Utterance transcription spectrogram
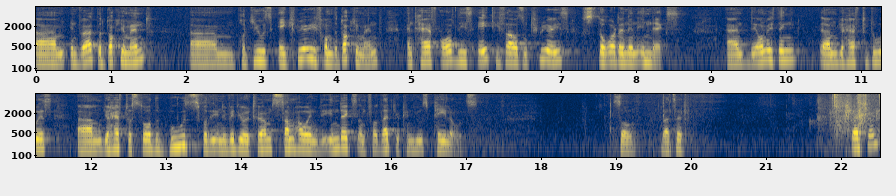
um, invert the document, um, produce a query from the document, and have all these 80,000 queries stored in an index. And the only thing um, you have to do is um, you have to store the boosts for the individual terms somehow in the index, and for that you can use payloads. So that's it. Questions?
